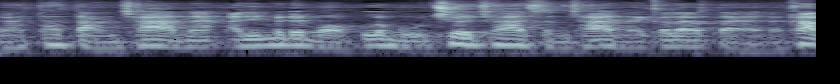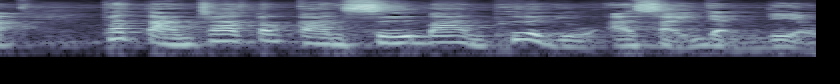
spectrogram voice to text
นะถ้าต่างชาตินะอันนี้ไม่ได้บอกระบุเชื้อชาติสัญชาติไหนก็แล้วแต่นะครับ ถ้าต่างชาติต้องการซื้อบ้านเพื่ออยู่อาศัยอย่างเดียว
